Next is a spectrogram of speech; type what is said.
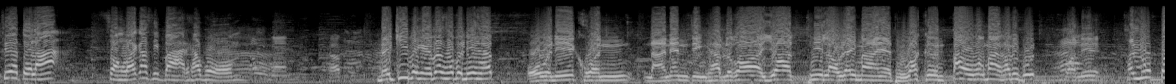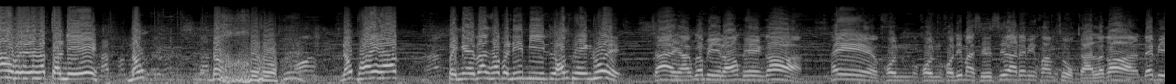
เสื้อตัวละ 290 บาทครับผมไนกี้เป็นไงบ้างครับวันนี้ครับ โอ้วันนี้คนหนาแน่นจริงครับ แล้วก็ยอดที่เราได้มาเนี่ยถือว่าเกินเป้ามากๆครับพี่พุทธตอนนี้ ทะลุเป้าไปเลยนะครับตอนนี้น้อง น้องน้องพลอยครับ เป็นไงบ้างครับวันนี้มีร้องเพลงด้วย ใช่ครับก็มีร้องเพลงก็ให้คนคนคนที่มาซื้อเสื้อได้มีความสุขกัน แล้วก็ได้มี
